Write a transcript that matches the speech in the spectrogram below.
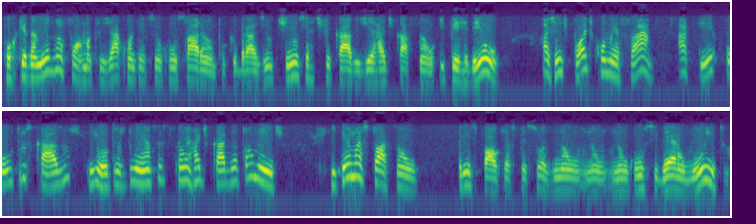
porque da mesma forma que já aconteceu com o sarampo, que o Brasil tinha um certificado de erradicação e perdeu, a gente pode começar a ter outros casos e outras doenças que estão erradicadas atualmente. E tem uma situação principal que as pessoas não, não, não consideram muito,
